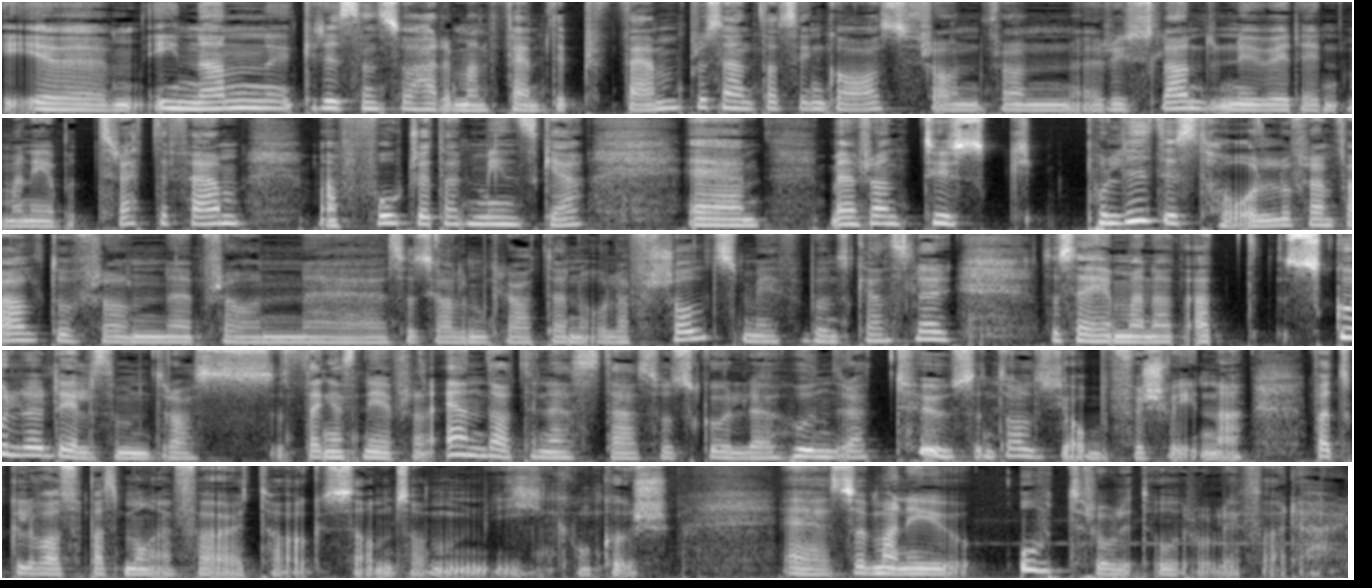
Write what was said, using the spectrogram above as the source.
ehm, innan krisen så hade man 55 procent av sin gas från, från Ryssland. Nu är det, man är på 35, man fortsätter att minska. Men från tysk politiskt håll och framförallt då från, från eh, socialdemokraten Olaf Scholz som är förbundskansler så säger man att, att skulle det liksom dras, stängas ner från en dag till nästa så skulle hundratusentals jobb försvinna för att det skulle vara så pass många företag som, som gick i konkurs. Eh, så man är ju otroligt orolig för det här.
